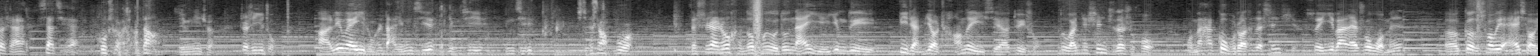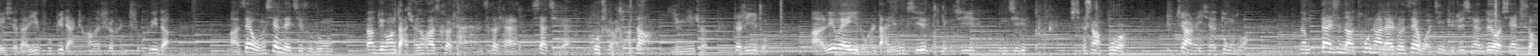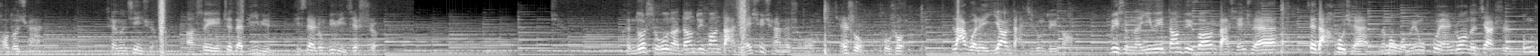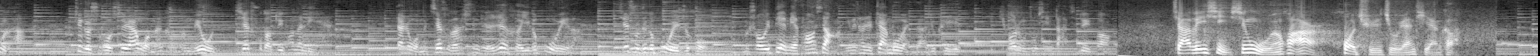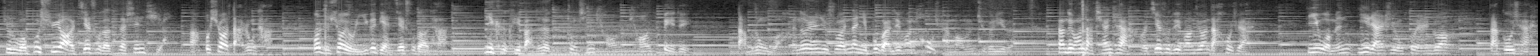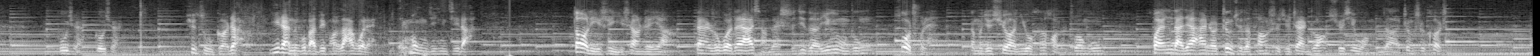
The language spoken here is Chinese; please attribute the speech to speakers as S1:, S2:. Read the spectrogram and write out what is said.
S1: 侧闪下潜，勾车上当迎进去，这是一种啊。另外一种是打迎击，迎击迎击斜上步。在实战中，很多朋友都难以应对臂展比较长的一些对手，都完全伸直的时候，我们还够不着他的身体，所以一般来说，我们呃个子稍微矮小一些的，应付臂展长的是很吃亏的啊。在我们现代技术中，当对方打拳的话，侧闪侧闪下潜，勾车上荡迎进去，这是一种啊。另外一种是打迎击，迎击迎击斜上步这样的一些动作。那么，但是呢，通常来说，在我进去之前，都要先吃好多拳，才能进去啊。所以这在比比比赛中比比皆是。很多时候呢，当对方打连续拳的时候，前手后手拉过来一样打击中对方。为什么呢？因为当对方打前拳再打后拳，那么我们用后援桩的架势封住了他。这个时候，虽然我们可能没有接触到对方的脸，但是我们接触到他身体的任何一个部位了。接触这个部位之后，我们稍微变变方向，因为他是站不稳的，就可以调整重心打击对方。加微信“星武文化二”获取九元体验课，就是我不需要接触到他的身体啊，不需要打中他，我只需要有一个点接触到他，立刻可以把他的重心调调背对，打不中我。很多人就说，那你不管对方的后拳吗？我们举个例子，当对方打前拳，我接触对方，对方打后拳，第一，我们依然是用后援桩打勾拳、勾拳、勾拳，去阻隔着，依然能够把对方拉过来，砰进行击打。道理是以上这样，但是如果大家想在实际的应用中做出来。那么就需要你有很好的装工，欢迎大家按照正确的方式去站桩，学习我们的正式课程。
